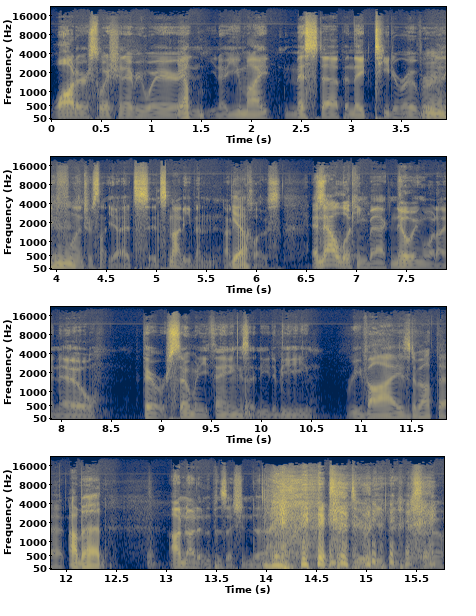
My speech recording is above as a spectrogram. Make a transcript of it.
water swishing everywhere. Yep. Mm-hmm. And you know, you might misstep and they teeter over, and they flinch or something. Yeah, it's it's not even not Yeah. even close. And now looking back, knowing what I know, there were so many things that need to be revised about that. I bet I'm not in the position to, to do anything. So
